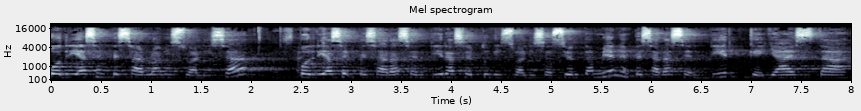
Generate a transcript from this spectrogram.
Podrías empezarlo a visualizar, podrías empezar a sentir, hacer tu visualización también, empezar a sentir que ya está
